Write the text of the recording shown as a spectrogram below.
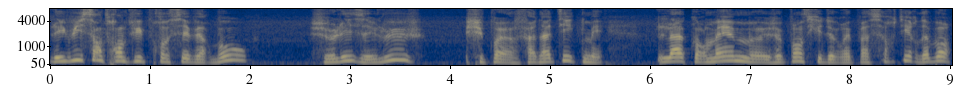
les 838 procès-verbaux, je les ai lus. Je suis pas fanatique, mais là, quand même, je pense qu'il ne devrait pas sortir. D'abord,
